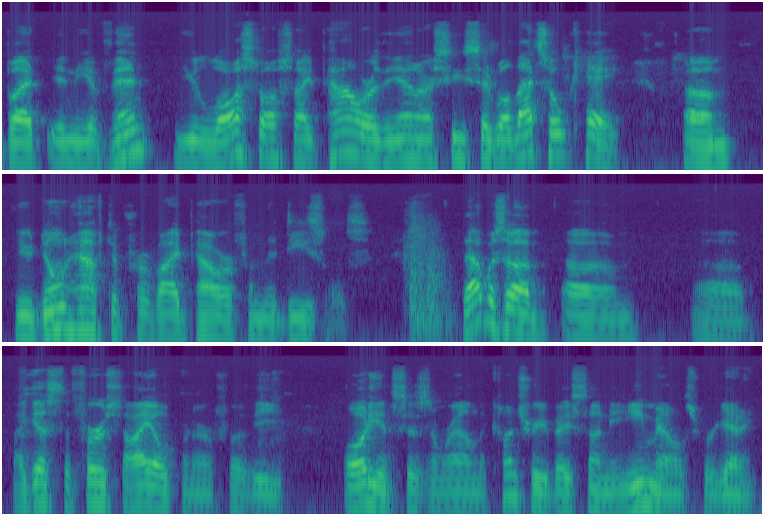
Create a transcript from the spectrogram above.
but in the event you lost offsite power, the NRC said, well, that's okay. Um, you don't have to provide power from the diesels. That was a, um, uh, I guess, the first eye opener for the audiences around the country based on the emails we're getting.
